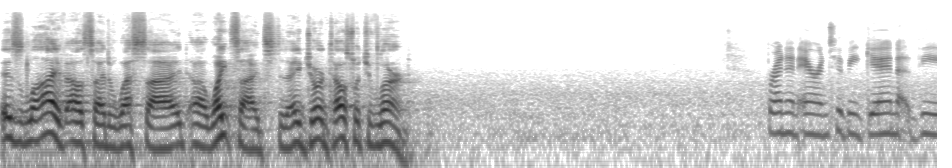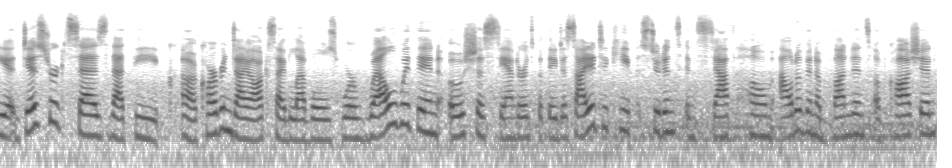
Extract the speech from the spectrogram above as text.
is live outside of West Side, uh, Whitesides today. Jordan, tell us what you've learned. Brendan and Aaron, to begin, the district says that the uh, carbon dioxide levels were well within OSHA standards, but they decided to keep students and staff home out of an abundance of caution.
